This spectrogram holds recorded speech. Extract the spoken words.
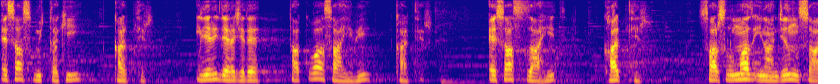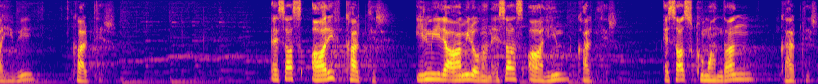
Esas müttaki kalptir. İleri derecede takva sahibi kalptir. Esas zahid kalptir. Sarsılmaz inancın sahibi kalptir. Esas arif kalptir. İlmiyle amil olan esas alim kalptir. Esas kumandan kalptir.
